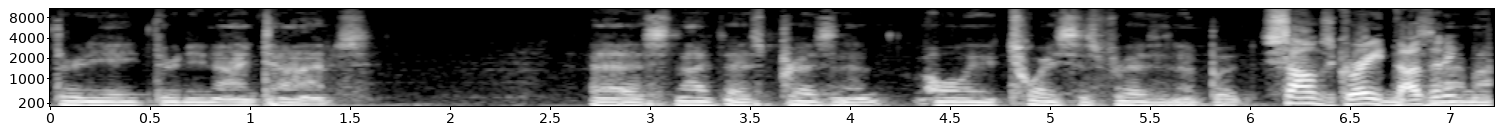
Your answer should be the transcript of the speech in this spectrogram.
38, 39 times. It's not as president, only twice as president, but. Sounds great, doesn't it?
